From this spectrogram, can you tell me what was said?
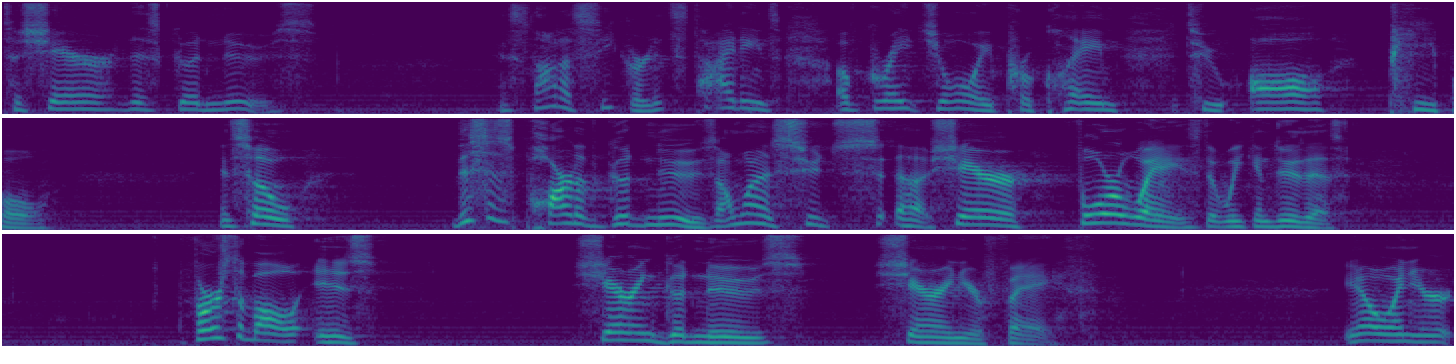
to share this good news. It's not a secret, it's tidings of great joy proclaimed to all people. And so, this is part of good news. I want to uh, share four ways that we can do this. First of all, is sharing good news, sharing your faith. You know, when, you're,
